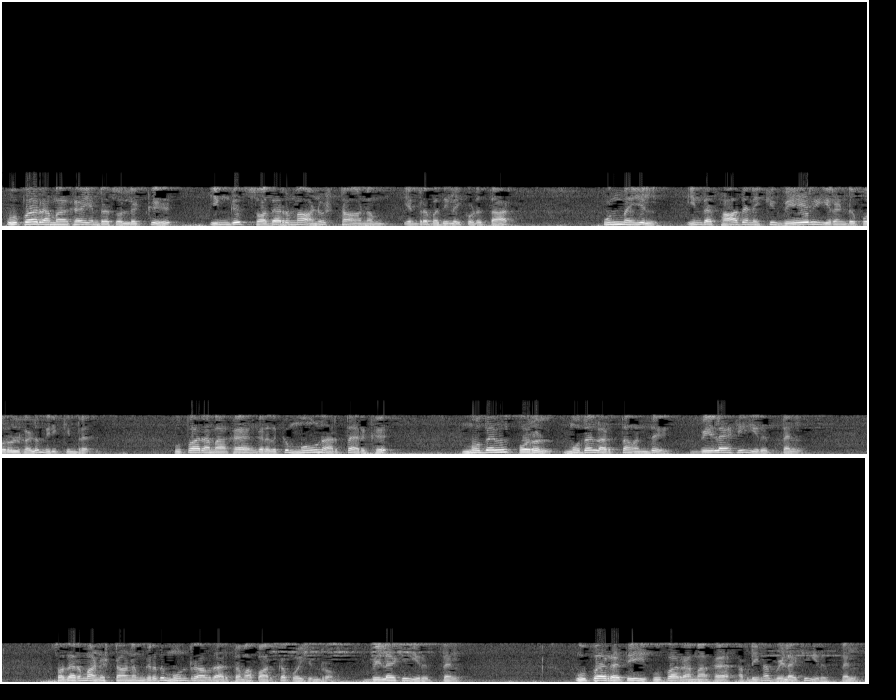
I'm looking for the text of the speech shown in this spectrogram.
உபரமக என்ற சொல்லுக்கு இங்கு சொதர்ம அனுஷ்டானம் என்ற பதிலை கொடுத்தார். உண்மையில் இந்த சாதனைக்கு வேறு இரண்டு பொருள்களும் இருக்கின்றது. உபரமகங்கிறதுக்கு மூணு அர்த்தம் இருக்கு. முதல் பொருள் முதல் அர்த்தம் வந்து விலகி இருத்தல். சொதர்ம அனுஷ்டானம்ங்கிறது மூன்றாவது அர்த்தமா பார்க்க போகின்றோம். விலகி இருத்தல். உபரதி உபரமக அப்படின்னா விலகி இருத்தல்.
